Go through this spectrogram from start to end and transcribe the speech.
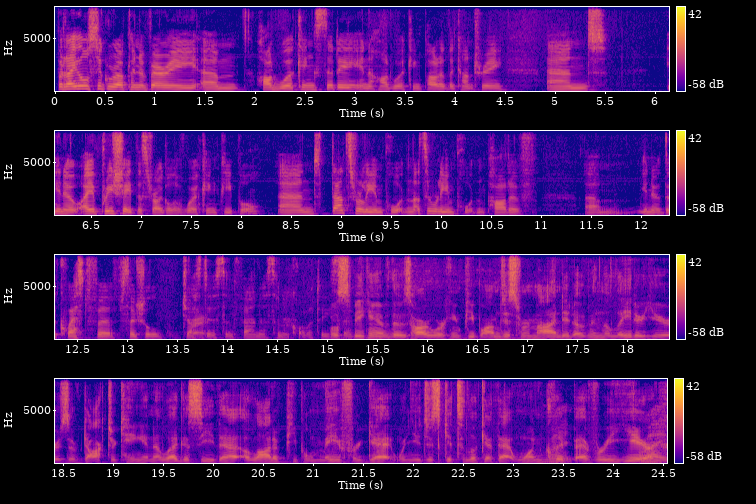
But I also grew up in a very um, hardworking city, in a hardworking part of the country, and you know, I appreciate the struggle of working people, and that's really important. That's a really important part of, um, you know, the quest for social justice and fairness and equality. Well, So- speaking of those hardworking people, I'm just reminded of in the later years of Dr. King and a legacy that a lot of people may forget when you just get to look at that one clip Right. every year. Right,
